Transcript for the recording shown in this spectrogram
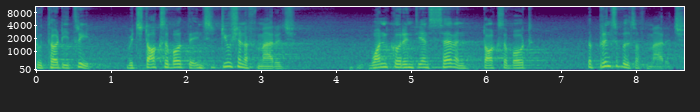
to 33 which talks about the institution of marriage. 1 Corinthians 7 talks about the principles of marriage.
